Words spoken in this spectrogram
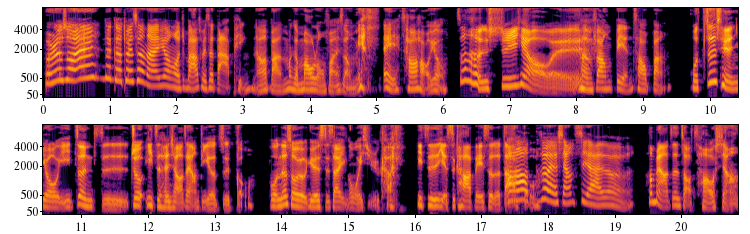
我就说，哎、欸，那个推车拿来用，我就把它推车打平，然后把那个猫笼放在上面，哎、欸，超好用，真的很需要、欸，哎，很方便，超棒。我之前有一阵子就一直很想要再养第二只狗。我那时候有约十三姨跟我一起去看，一只也是咖啡色的大狗。哦，对，想起来了，他们俩真的长超像，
